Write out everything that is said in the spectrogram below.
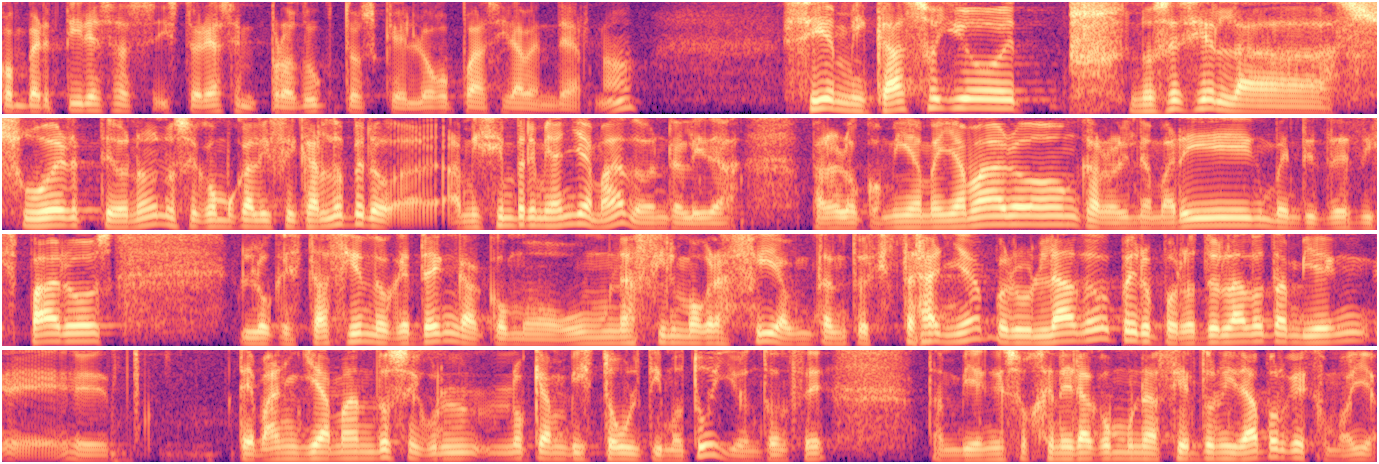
convertir esas historias en productos que luego puedas ir a vender, ¿no? Sí, en mi caso yo, no sé si es la suerte o no, no sé cómo calificarlo, pero a- mí siempre me han llamado en realidad. Para Locomía me llamaron, Carolina Marín, 23 disparos, lo que está haciendo que tenga como una filmografía un tanto extraña, por un lado, pero por otro lado también eh, te van llamando según lo que han visto último tuyo. Entonces, también eso genera como una cierta unidad porque es como, oye,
